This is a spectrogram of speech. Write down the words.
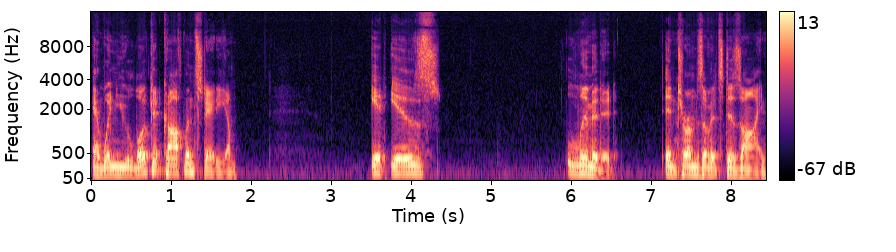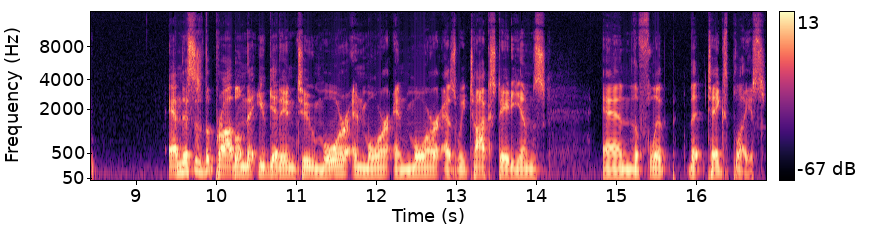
And when you look at Kauffman Stadium, it is limited in terms of its design. And this is the problem that you get into more and more and more as we talk stadiums and the flip that takes place.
